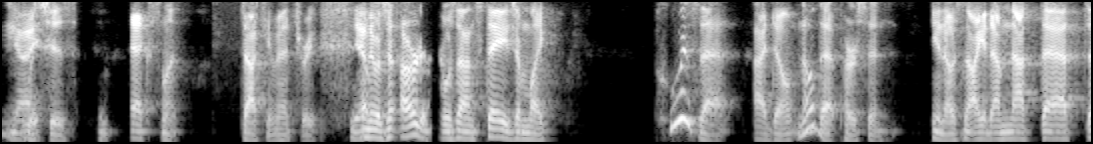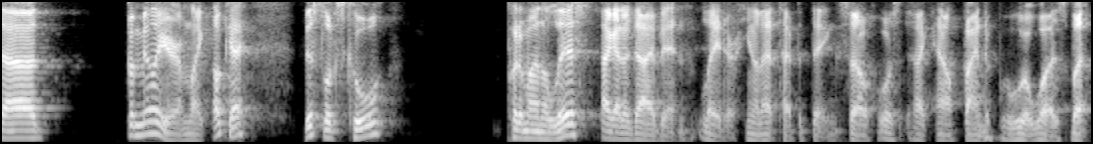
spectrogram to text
nice. which is excellent documentary. Yep. And there was an artist that was on stage. I'm like, who is that? I don't know that person. You know, it's not like I'm not that uh, familiar. I'm like, okay, this looks cool put them on a list. I got to dive in later, you know, that type of thing. So was I can't find who it was, but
